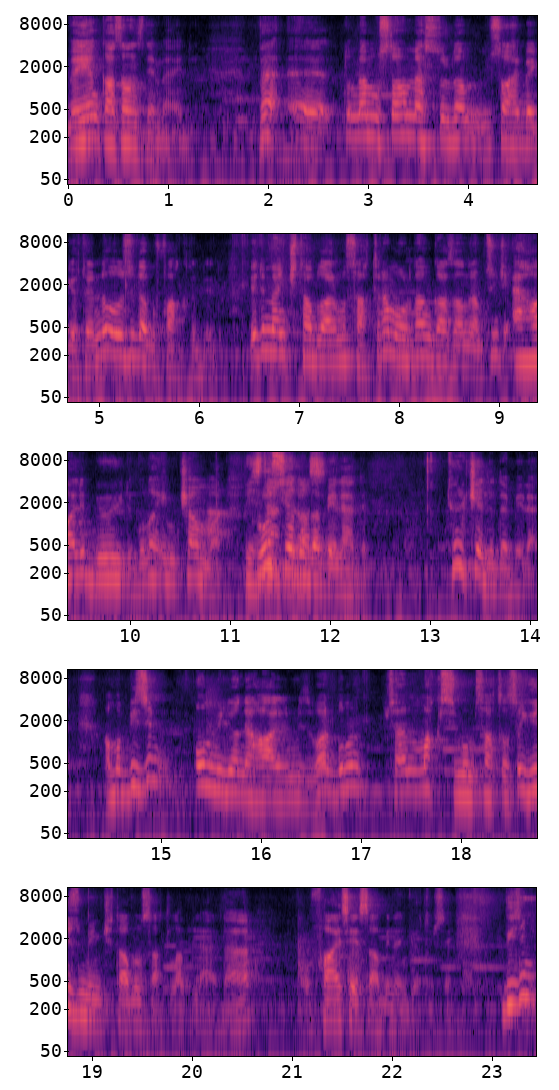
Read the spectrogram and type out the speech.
müəyyən qazanc deməkdir. Və e, mən Mustafa Məsturdan müsahibə götürəndə o özü də bu faktı dedi. Dedi mən kitablarımı satıram, oradan qazanıram. Çünki əhali böyükdür, buna imkan var. Bizdən Rusiyada biraz- da belədir. Türkiyədə də belədir. Amma bizim 10 milyon əhalimiz var. Bunun sən maksimum satılsa 100 min kitabın satıla bilər də. Faiz hesabı ilə götürsək. Bizim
